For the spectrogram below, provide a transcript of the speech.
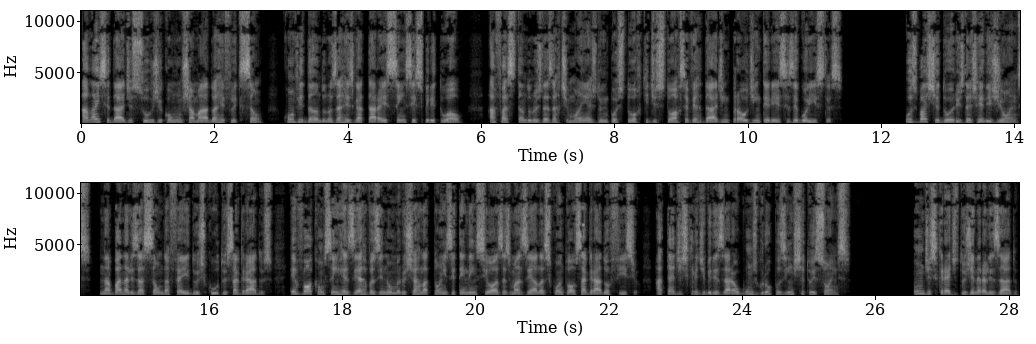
A laicidade surge como um chamado à reflexão, convidando-nos a resgatar a essência espiritual, afastando-nos das artimanhas do impostor que distorce a verdade em prol de interesses egoístas. Os bastidores das religiões, na banalização da fé e dos cultos sagrados, evocam sem reservas inúmeros charlatões e tendenciosas mazelas quanto ao sagrado ofício, até descredibilizar alguns grupos e instituições. Um descrédito generalizado,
